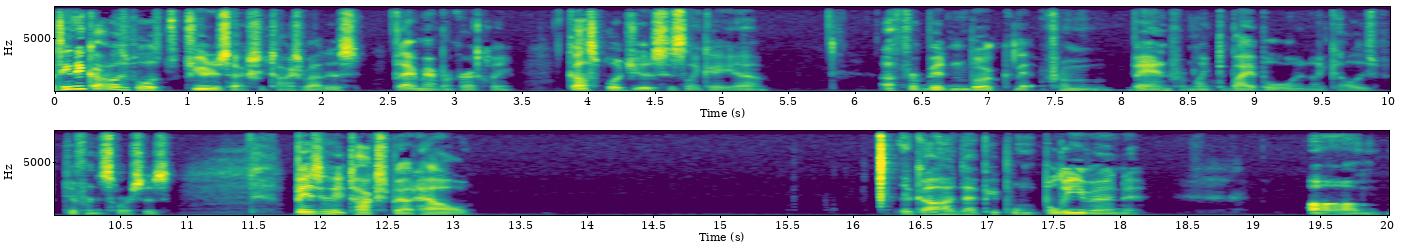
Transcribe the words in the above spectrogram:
I think the Gospel of Judas actually talks about this, if I remember correctly. Gospel of Judas is like a uh, a forbidden book that from banned from like the Bible and like all these different sources. Basically, it talks about how the God that people believe in um,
